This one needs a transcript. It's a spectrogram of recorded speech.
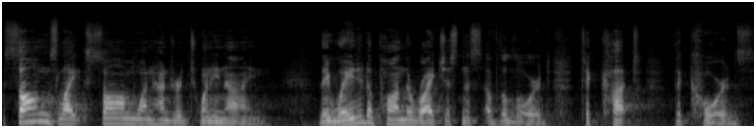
songs like Psalm 129. They waited upon the righteousness of the Lord to cut the cords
